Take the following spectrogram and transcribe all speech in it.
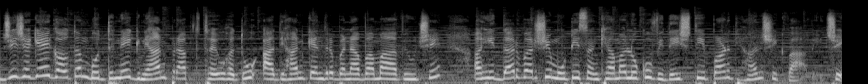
જે જગ્યાએ ગૌતમ બુદ્ધને જ્ઞાન પ્રાપ્ત થયું હતું, આ ધ્યાન કેન્દ્ર બનાવવામાં આવ્યું છે. અહીં દર વર્ષે મોટી સંખ્યામાં લોકો વિદેશથી પણ ધ્યાન શીખવા આવે છે.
